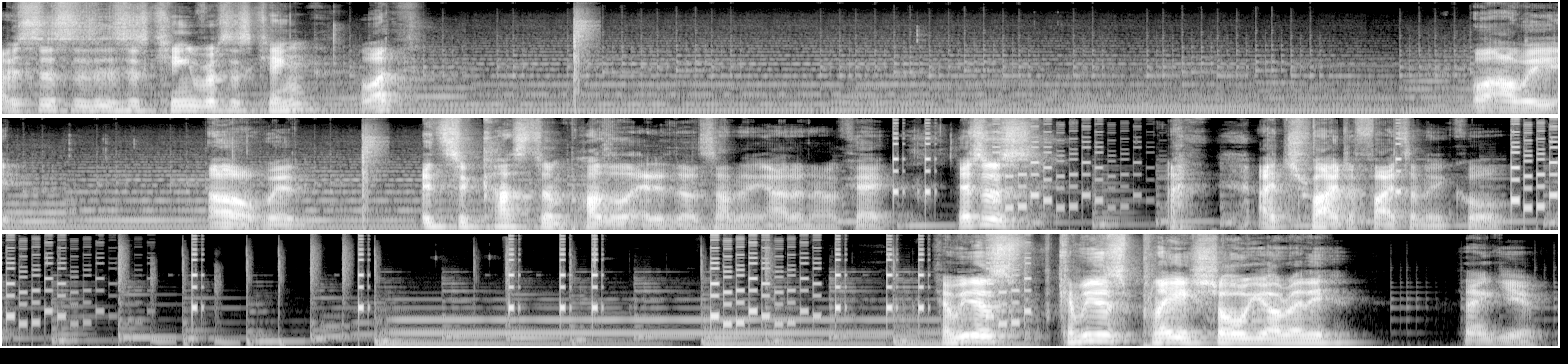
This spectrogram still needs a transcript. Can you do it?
Oh, is this, is this king versus king? What? Or are we... Oh, we're... It's a custom puzzle editor or something. I don't know, okay. Let's just... I tried to find something cool. Can we just... Can we just play Shogi already? Thank you.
